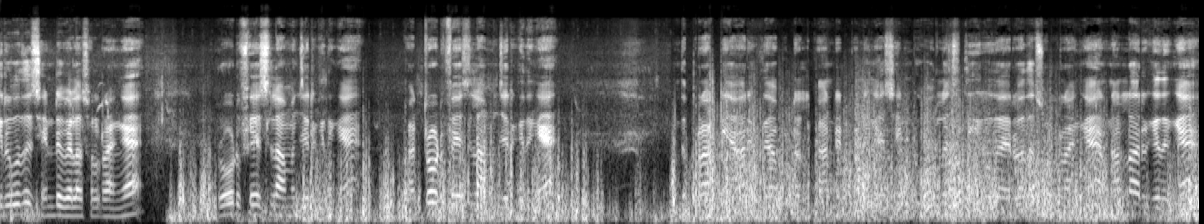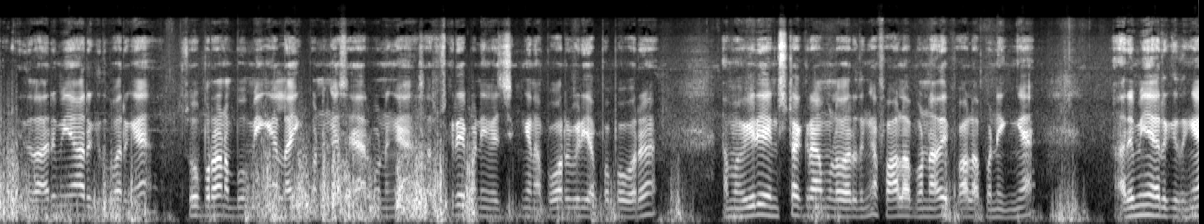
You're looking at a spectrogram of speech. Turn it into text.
இருபது சென்ட் விலை சொல்கிறாங்க ரோடு ஃபேஸில் அமைஞ்சிருக்குதுங்க. கட் ரோடு ஃபேஸில் அமைஞ்சிருக்குதுங்க. இந்த ப்ராப்பர்ட்டி யாருக்கு தேவைப்பட்டாலும் கான்டாக்ட் பண்ணுங்கள் சென்ட் ஒரு லட்சத்தி இருபதாயிரம் ரூபா தான் சொல்கிறாங்க நல்லா இருக்குதுங்க. இது அருமையாக இருக்குது பாருங்கள் சூப்பரான பூமிங்க. லைக் பண்ணுங்கள் ஷேர் பண்ணுங்கள் சப்ஸ்கிரைப் பண்ணி வச்சுக்கோங்க. நான் போகிற வீடியோ அப்பப்போ வரும். நம்ம வீடியோ இன்ஸ்டாகிராமில் வருதுங்க. ஃபாலோ பண்ணாதே ஃபாலோ பண்ணிக்கோங்க. அருமையாக இருக்குதுங்க.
